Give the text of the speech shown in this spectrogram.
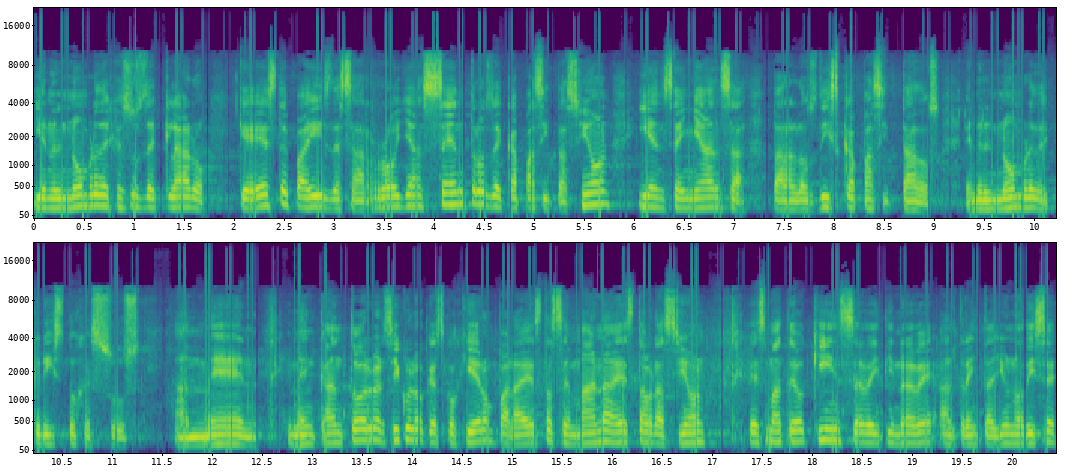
Y en el nombre de Jesús declaro que este país desarrolla centros de capacitación y enseñanza para los discapacitados. En el nombre de Cristo Jesús. Amén. Y me encantó el versículo que escogieron para esta semana, esta oración. Es Mateo 15, 29 al 31. Dice,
